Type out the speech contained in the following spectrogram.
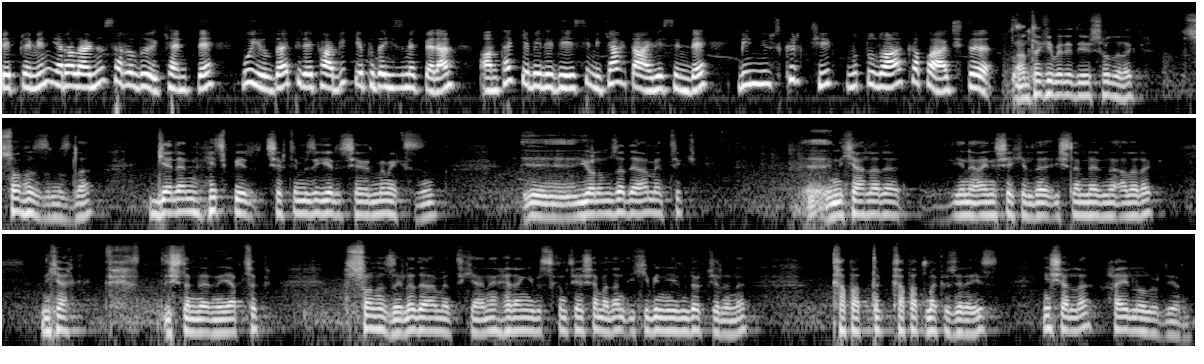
Depremin yaralarının sarıldığı kentte bu yılda prefabrik yapıda hizmet veren Antakya Belediyesi Nikah Dairesi'nde 1140 çift mutluluğa kapı açtı. Antakya Belediyesi olarak son hızımızla gelen hiçbir çiftimizi geri çevirmemeksizin e, yolumuza devam ettik. E, nikahları yine aynı şekilde işlemlerini alarak nikah işlemlerini yaptık. Son hızıyla devam ettik yani herhangi bir sıkıntı yaşamadan 2024 yılını kapattık, kapatmak üzereyiz. İnşallah hayırlı olur diyorum.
